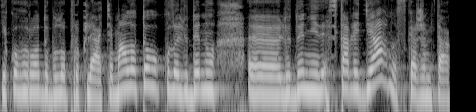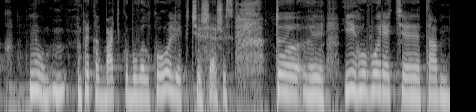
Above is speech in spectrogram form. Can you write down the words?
якого роду було прокляття. Мало того, коли людину, е, людині ставлять діагноз, скажімо так, ну, наприклад, батько був алкоголік чи ще щось, то е, їй говорять е, там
